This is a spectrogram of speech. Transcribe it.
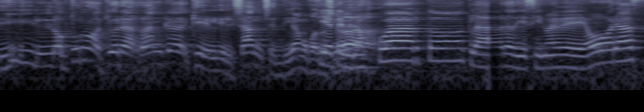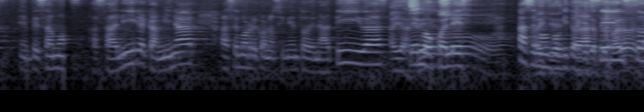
¿Y el nocturno a qué hora arranca? ¿Qué, el, el sunset, digamos, cuando 7 se va? menos cuarto, claro, 19 horas, empezamos a salir, a caminar, hacemos reconocimiento de nativas, ¿Hay vemos cuál es, hacemos ¿Hay un que- poquito de que ascenso.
